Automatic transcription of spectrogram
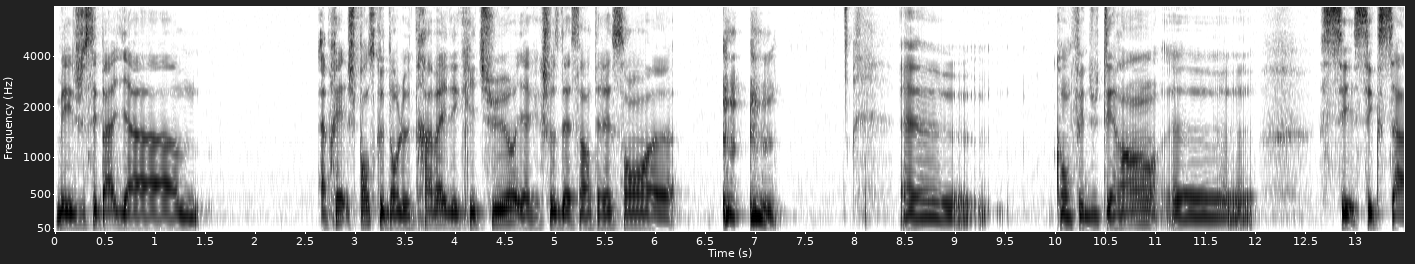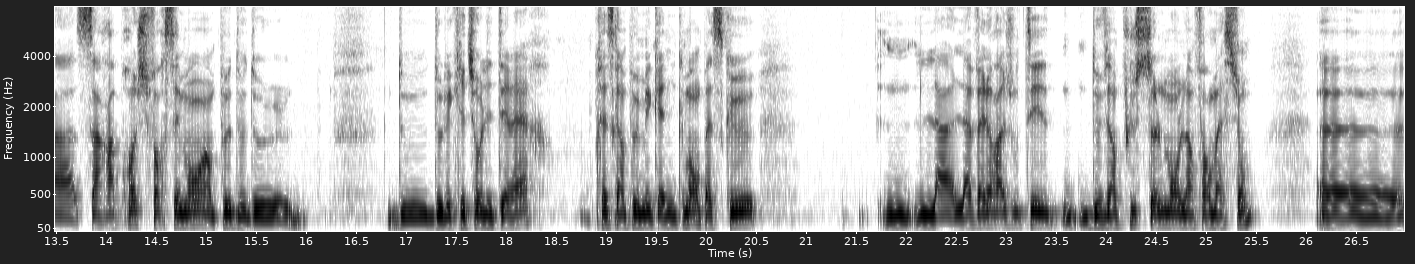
mais je sais pas, il y a... Après, je pense que dans le travail d'écriture, il y a quelque chose d'assez intéressant euh, quand on fait du terrain. c'est que ça, ça rapproche forcément un peu de, de, de, de l'écriture littéraire presque un peu mécaniquement parce que la, la valeur ajoutée devient plus seulement l'information, euh,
